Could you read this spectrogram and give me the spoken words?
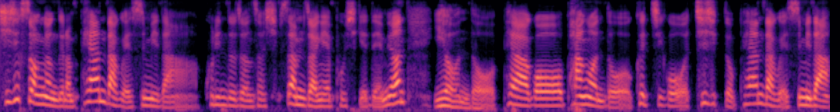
지식 성령들은 패한다고 했습니다. 고린도전서 13장에 보시게 되면 예언도 패하고 방언도 그치고 지식도 패한다고 했습니다.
